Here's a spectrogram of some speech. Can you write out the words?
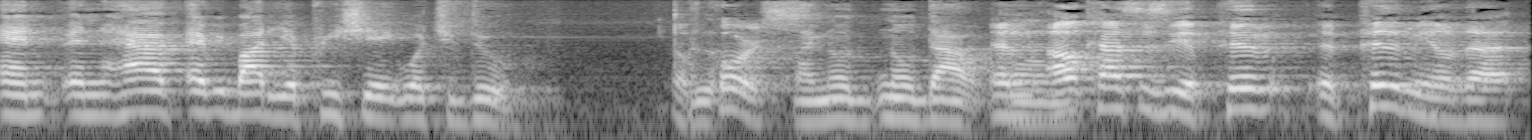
and and have everybody appreciate what you do. of course. Like no no doubt. And Um, Outkast is the epi- epitome of that.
